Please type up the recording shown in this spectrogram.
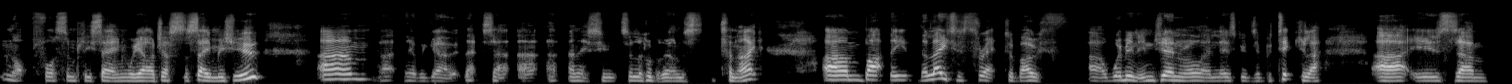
not for simply saying we are just the same as you. Um, but there we go. That's a, a, an issue that's a little bit on tonight. Um, but the, the latest threat to both uh, women in general and lesbians in particular uh, is um,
